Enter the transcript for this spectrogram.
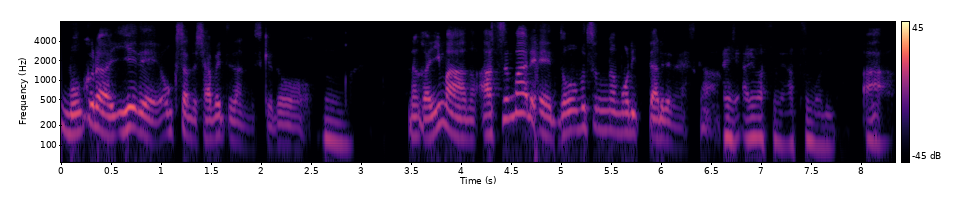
僕ら家で奥さんと喋ってたんですけど、うん、なんか今、あの、集まれ動物の森ってあるじゃないですか。はい、ありますね、集まり。あ、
